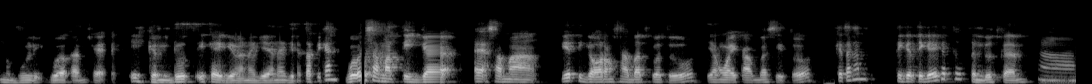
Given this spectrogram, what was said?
ngebully gue kan kayak ih gendut ih kayak gimana gimana gitu tapi kan gue sama tiga eh sama ya tiga orang sahabat gue tuh yang Y Kambas itu kita kan tiga tiganya kan tuh gendut kan Ah,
